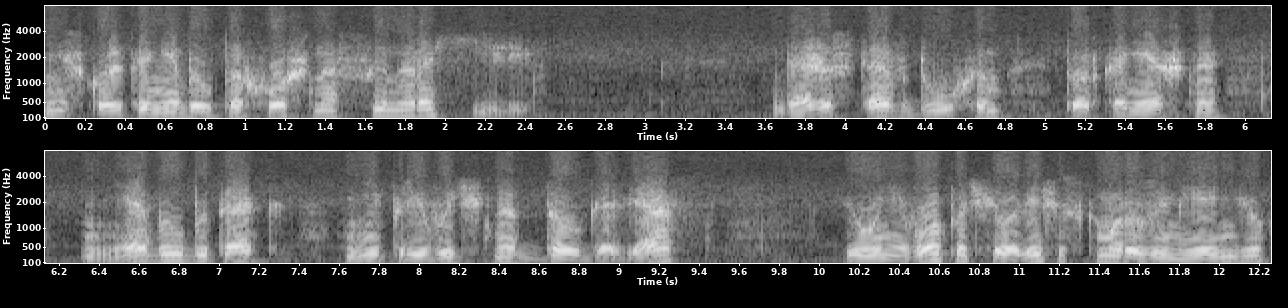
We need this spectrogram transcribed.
нисколько не был похож на сына Рахили. Даже став духом, тот, конечно, не был бы так непривычно долговяз, и у него, по человеческому разумению,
